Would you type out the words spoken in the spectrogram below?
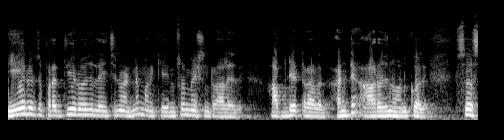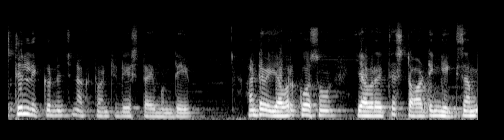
ఏ రోజు ప్రతిరోజు లేచిన వెంటనే మనకి ఇన్ఫర్మేషన్ రాలేదు అప్డేట్ రాలేదు. అంటే ఆ రోజున అనుకోవాలి. సో స్టిల్ ఇక్కడ నుంచి నాకు ట్వంటీ డేస్ టైం ఉంది. అంటే ఎవరి కోసం? ఎవరైతే స్టార్టింగ్ ఎగ్జామ్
